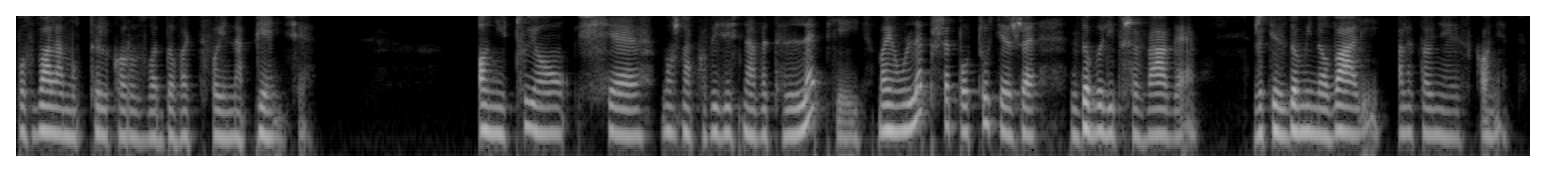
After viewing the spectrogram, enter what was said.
pozwala mu tylko rozładować swoje napięcie oni czują się, można powiedzieć, nawet lepiej, mają lepsze poczucie, że zdobyli przewagę, że cię zdominowali, ale to nie jest koniec.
